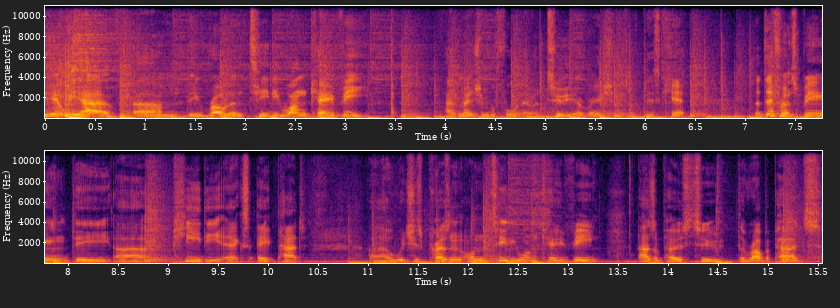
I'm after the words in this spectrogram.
Here we have um, the Roland TD1KV. As mentioned before, there were two iterations of this kit. The difference being the uh, PDX 8 pad, uh, which is present on the TD1KV, as opposed to the rubber pads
